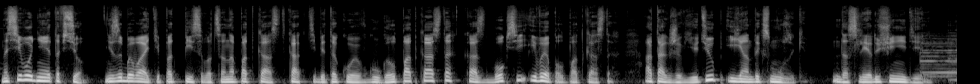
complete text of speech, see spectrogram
На сегодня это все. Не забывайте подписываться на подкаст «Как тебе такое» в Google подкастах, Кастбоксе и в Apple подкастах, а также в YouTube и Яндекс Музыке. До следующей недели.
